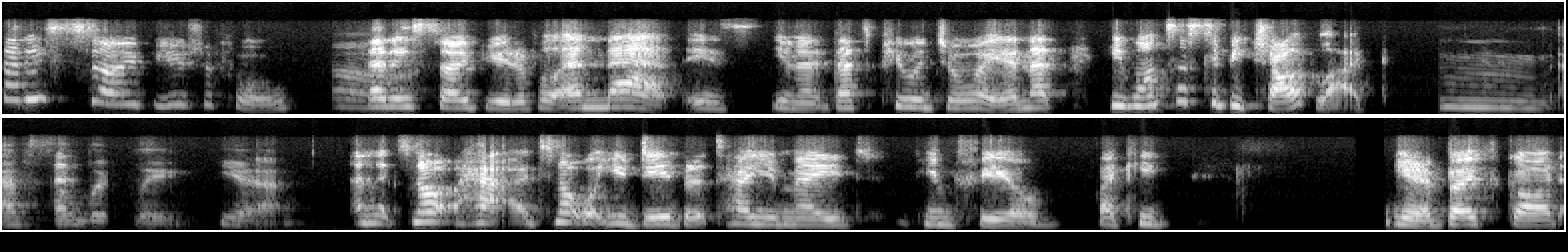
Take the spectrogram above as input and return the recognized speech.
that is so beautiful. Oh. That is so beautiful, and that is, you know, that's pure joy, and that he wants us to be childlike. Mm, absolutely, and, yeah. And it's not how it's not what you did, but it's how you made him feel. Like he, you know, both God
